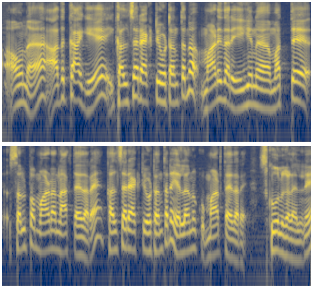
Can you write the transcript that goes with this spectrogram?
ಅವನ ಅದಕ್ಕಾಗಿ ಕಲ್ಚರ್ ಆ್ಯಕ್ಟಿವಿಟ್ ಅಂತಲೂ ಮಾಡಿದ್ದಾರೆ. ಈಗಿನ ಮತ್ತೆ ಸ್ವಲ್ಪ ಮಾಡರ್ನ್ ಆಗ್ತಾ ಇದ್ದಾರೆ. ಕಲ್ಚರ್ ಆ್ಯಕ್ಟಿವಿಟ್ ಅಂತಲೂ ಎಲ್ಲನೂ ಮಾಡ್ತಾ ಇದ್ದಾರೆ ಸ್ಕೂಲ್ಗಳಲ್ಲಿ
